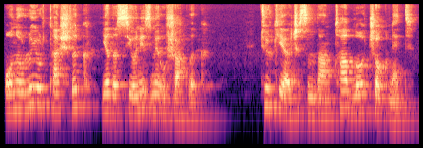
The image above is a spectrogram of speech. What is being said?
Onurlu yurttaşlık ya da Siyonizme uşaklık. Türkiye açısından tablo çok net.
